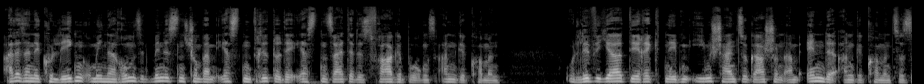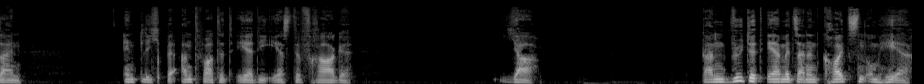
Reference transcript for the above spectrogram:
Alle seine Kollegen um ihn herum sind mindestens schon beim ersten Drittel der ersten Seite des Fragebogens angekommen. Olivia direkt neben ihm scheint sogar schon am Ende angekommen zu sein. Endlich beantwortet er die erste Frage. Ja. Dann wütet er mit seinen Kreuzen umher,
